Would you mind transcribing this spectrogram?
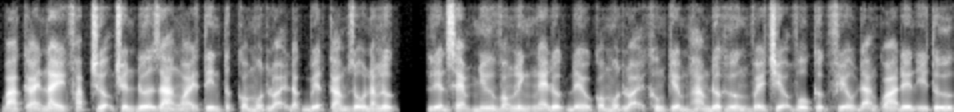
Ba cái này pháp trượng chuyên đưa ra ngoài tin tức có một loại đặc biệt cám dỗ năng lực, liền xem như vong linh nghe được đều có một loại không kiểm hãm được hướng về triệu vô cực phiêu đãng qua đến ý tứ.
